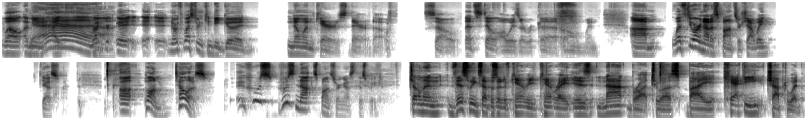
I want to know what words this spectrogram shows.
Well, I mean, I, yeah. Rutger- uh, uh, uh, Northwestern can be good. No one cares there though, so that's still always a, uh, a home win. Um, let's do our not a sponsor, shall we? yes. Uh, Plum, tell us who's who's not sponsoring us this week. Gentlemen, this week's episode of Can't Read, Can't Write is not brought to us by Khaki Chopped Wood.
